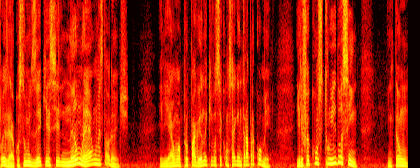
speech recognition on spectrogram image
Pois é, eu costumo dizer que esse não é um restaurante. Ele é uma propaganda que você consegue entrar para comer. E ele foi construído assim. Então,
